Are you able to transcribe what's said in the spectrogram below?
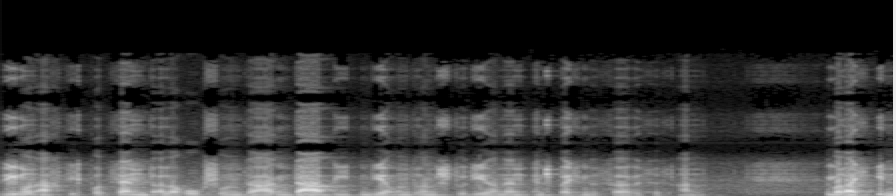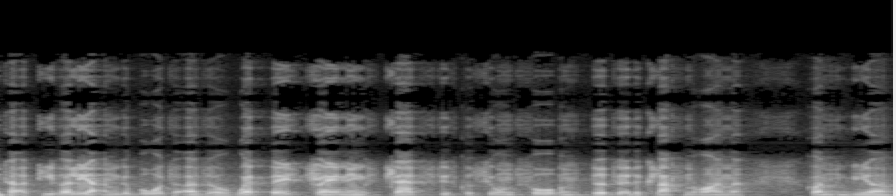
87 Prozent aller Hochschulen sagen, da bieten wir unseren Studierenden entsprechende Services an. Im Bereich interaktiver Lehrangebote, also Web-based Trainings, Chats, Diskussionsforen, virtuelle Klassenräume, konnten wir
